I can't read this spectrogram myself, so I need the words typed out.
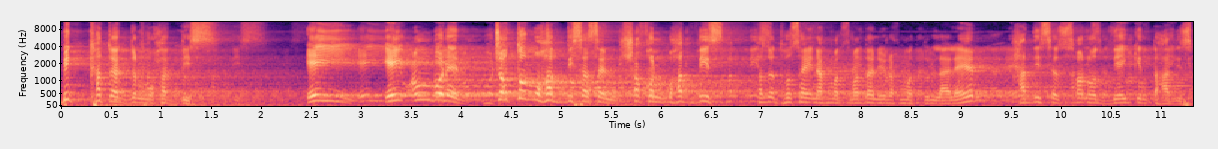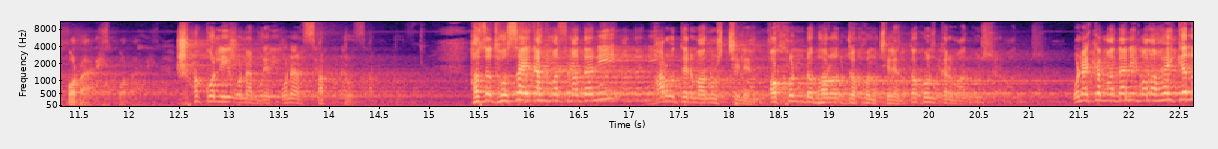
বিখ্যাত একজন মুহাদ্দিস। এই এই অঙ্গনের যত মুহাদ্দিস আছেন, সকল মুহাদ্দিস হজরত হোসাইন আহমদ মাদানী রহমতুল্লাহ হাদিসের সনদ দিয়েই কিন্তু হাদিস পড়ায়। সকলেই ওনাদের, ওনার ছাত্র। হজরত হোসাইন আহমদ মাদানী ভারতের মানুষ ছিলেন, অখণ্ড ভারত যখন ছিলেন, তখনকার মানুষ। ওনাকে মাদানী বলা হয় কেন?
